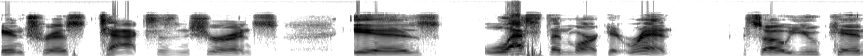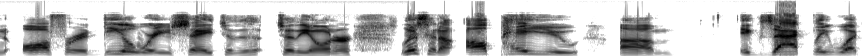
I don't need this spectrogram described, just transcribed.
interest, taxes, insurance is less than market rent. So you can offer a deal where you say to the to the owner, "Listen, I'll pay you um, exactly what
